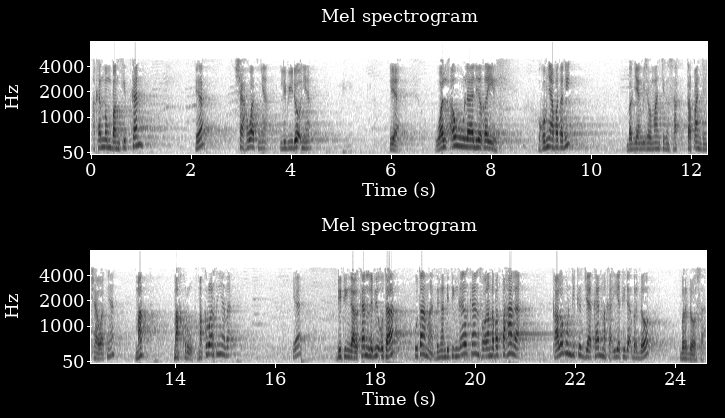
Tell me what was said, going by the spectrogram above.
akan membangkitkan ya syahwatnya libidonya ya wal aula li ghairi hukumnya apa tadi bagi yang bisa memancing terpancing syahwatnya mak makruh. Makruh artinya apa? Ya, ditinggalkan lebih uta, utama. Dengan ditinggalkan seorang dapat pahala. Kalaupun dikerjakan maka ia tidak berdo, berdosa.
